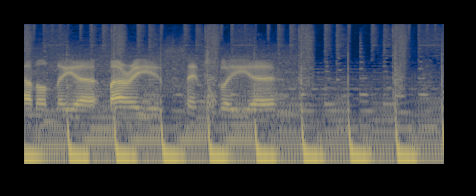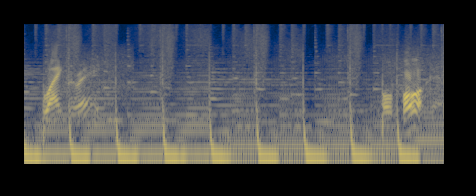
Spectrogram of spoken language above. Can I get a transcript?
next town on the uh, Murray is essentially uh, Waikerie. Or Morgan.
